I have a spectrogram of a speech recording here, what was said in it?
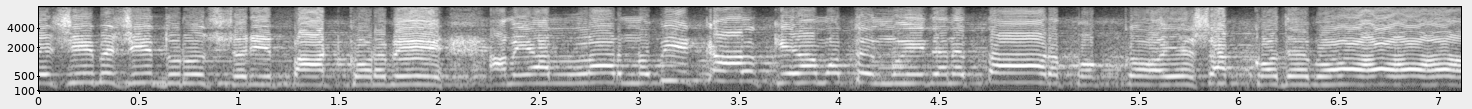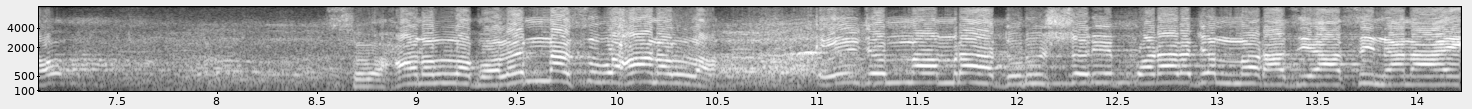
বেশি বেশি দুরুদ শরীফ পাঠ করবে, আমি আল্লাহর নবী কাল কিয়ামতের ময়দানে তার পক্ষ হয়ে সাক্ষ্য দেব। সুবহানাল্লাহ বলেন না সুবহানাল্লাহ। এই জন্য আমরা দুরুদ শরীফ পড়ার জন্য রাজি আছি না নাই?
